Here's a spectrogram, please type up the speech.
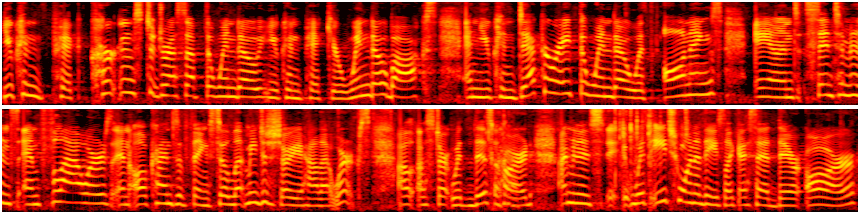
you can pick curtains to dress up the window, you can pick your window box, and you can decorate the window with awnings and sentiments and flowers and all kinds of things. So let me just show you how that works. I'll, I'll start with this okay. card. I mean, it's, it, with each one of these, like I said, there are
